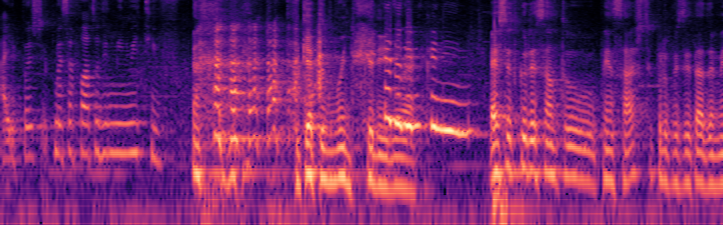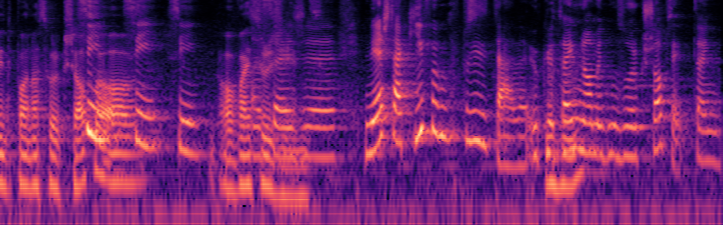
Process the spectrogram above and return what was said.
Aí depois eu começo a falar tudo em diminutivo. Porque é tudo muito pequenino. É tudo não é? pequenino. Esta decoração tu pensaste propositadamente para o nosso workshop? Sim, ou, sim, sim. ou vai Ou surgindo? seja, nesta aqui foi-me propositada. O que Uhum. eu tenho normalmente nos workshops é tenho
